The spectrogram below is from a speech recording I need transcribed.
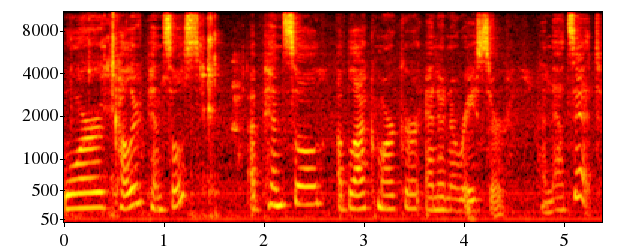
or colored pencils, a pencil, a black marker, and an eraser, and that's it.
